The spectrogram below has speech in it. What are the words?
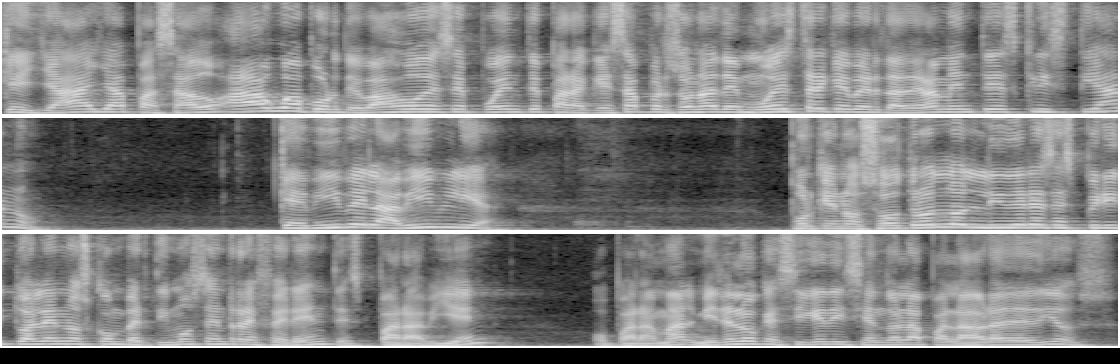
que ya haya pasado agua por debajo de ese puente para que esa persona demuestre que verdaderamente es cristiano que vive la Biblia. Porque nosotros los líderes espirituales nos convertimos en referentes, para bien o para mal. Mire lo que sigue diciendo la palabra de Dios.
